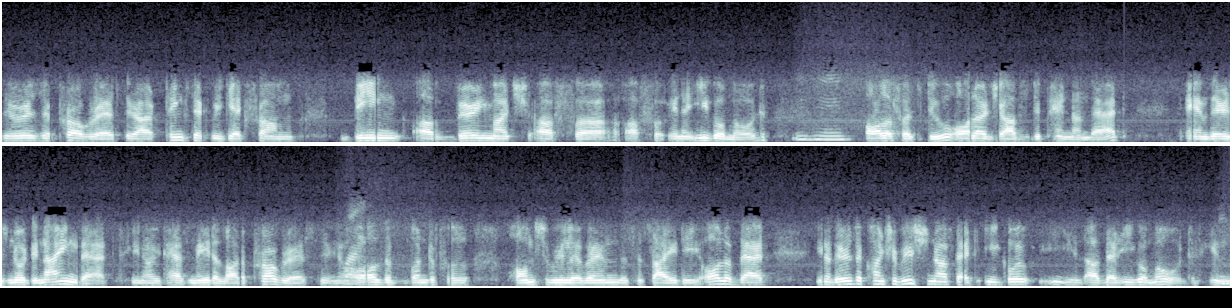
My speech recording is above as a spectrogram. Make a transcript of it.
there is a progress. There are things that we get from being of very much of uh, of in an ego mode. Mm-hmm. All of us do. All our jobs depend on that, and there is no denying that. You know, it has made a lot of progress. You know, Right. all the wonderful homes we live in, the society, all of that. You know, there is a contribution of that ego, of that ego mode in mm-hmm.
